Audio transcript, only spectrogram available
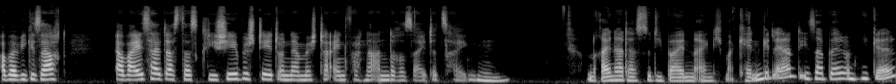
Aber wie gesagt, er weiß halt, dass das Klischee besteht und er möchte einfach eine andere Seite zeigen. Mhm. Und Reinhard, hast du die beiden eigentlich mal kennengelernt, Isabel und Miguel?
